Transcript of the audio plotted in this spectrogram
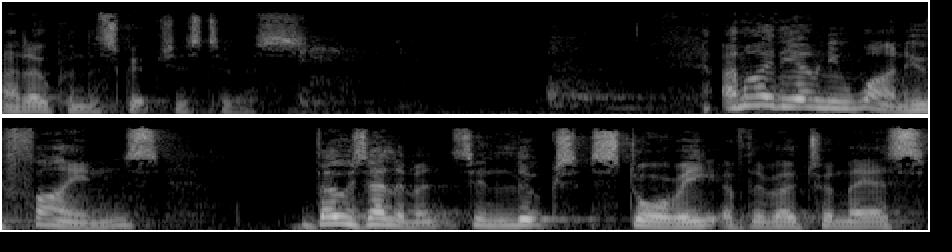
and open the scriptures to us? Am I the only one who finds those elements in Luke's story of the road to Emmaus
